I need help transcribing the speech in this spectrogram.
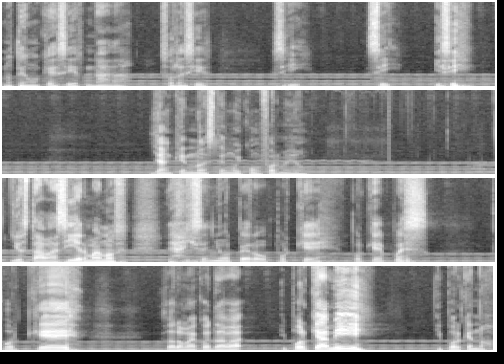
No tengo que decir nada, solo decir sí, sí y sí. Y aunque no esté muy conforme yo. Yo estaba así, hermanos. Ay, Señor, pero ¿por qué? ¿Por qué? Pues, ¿por qué? Solo me acordaba, ¿y por qué a mí? ¿Y por qué no?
